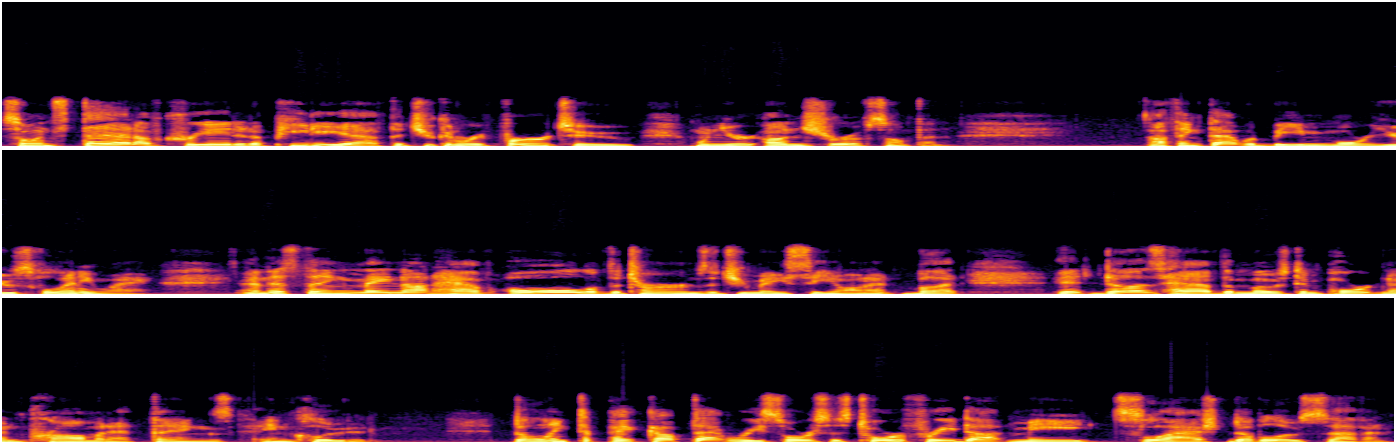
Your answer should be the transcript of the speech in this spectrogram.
So instead, I've created a PDF that you can refer to when you're unsure of something. I think that would be more useful anyway. And this thing may not have all of the terms that you may see on it, but it does have the most important and prominent things included. The link to pick up that resource is torfree.me slash 007.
